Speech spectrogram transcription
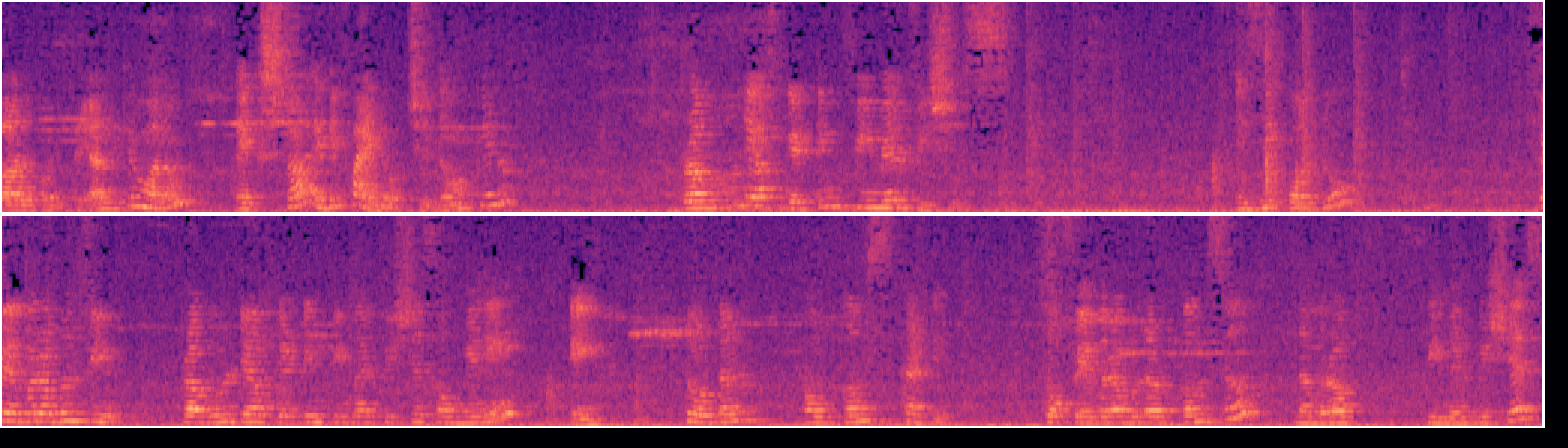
బాధపడతాయి. అందుకే మనం ఎక్స్ట్రా ఇది ఫైండ్ అవుట్ చేద్దాం. ఓకేనా? Probability of getting female fishes is equal to favourable ఫీ probability of getting female fishes how many eight total outcomes thirteen so favourable outcomes number of female fishes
